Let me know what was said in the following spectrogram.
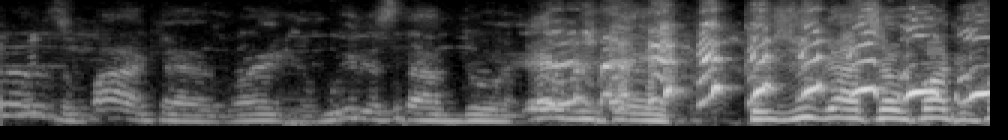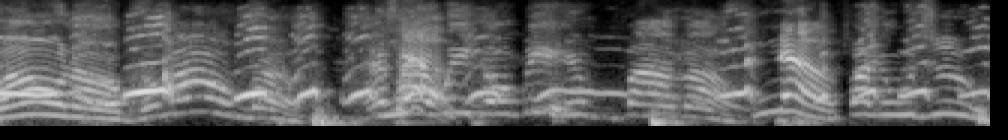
know this is a podcast, right? And we just stopped doing everything because you got your fucking phone on. Come on, bro. That's how we gonna be here for five hours. No, Fucking with you.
